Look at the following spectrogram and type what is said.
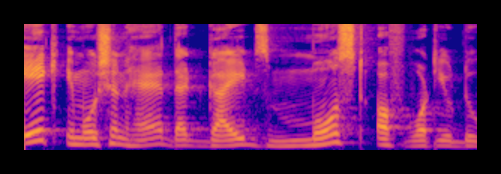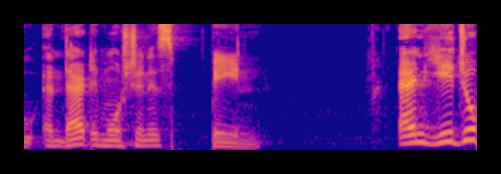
एक इमोशन है that guides most of what you do and that emotion is pain and ये जो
